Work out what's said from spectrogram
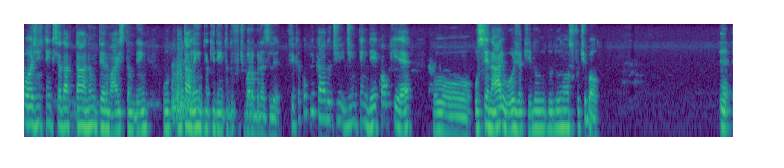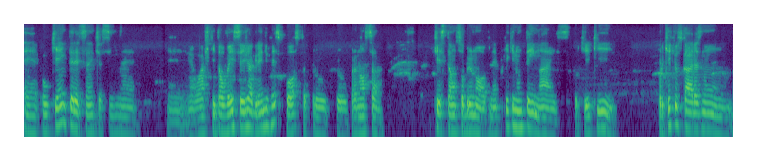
ou a gente tem que se adaptar a não ter mais também o, o talento aqui dentro do futebol brasileiro. Fica complicado de, de entender qual que é o, o cenário hoje aqui do, do, do nosso futebol. É, é, o que é interessante, assim, né? É, eu acho que talvez seja a grande resposta para a nossa questão sobre o 9, né? Por que, que não tem mais? Por que, que, por que, que os caras não,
